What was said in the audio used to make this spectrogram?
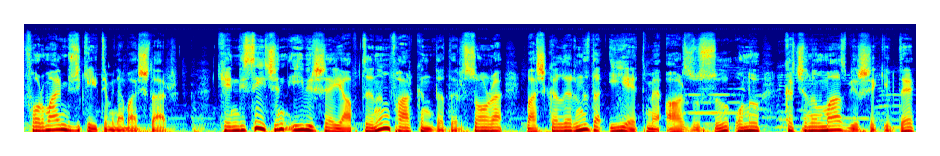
Formal müzik eğitimine başlar kendisi için iyi bir şey yaptığının farkındadır. Sonra başkalarını da iyi etme arzusu onu kaçınılmaz bir şekilde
